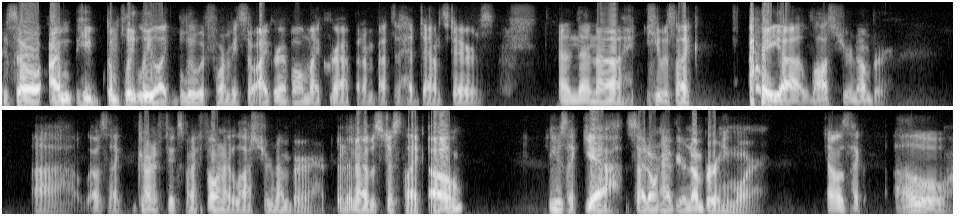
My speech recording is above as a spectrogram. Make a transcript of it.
And so I'm he completely like blew it for me. So I grab all my crap and I'm about to head downstairs. And then uh he was like, I uh, lost your number. Uh, I was like trying to fix my phone. I lost your number. And then I was just like, oh. And he was like, yeah. So I don't have your number anymore. And I was like, oh.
